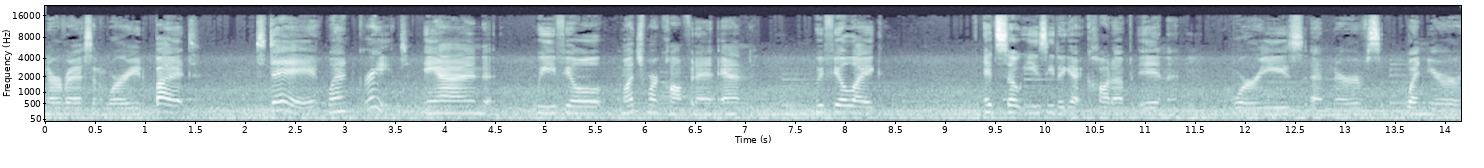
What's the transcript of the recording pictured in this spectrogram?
nervous and worried. But today went great and we feel much more confident and we feel like it's so easy to get caught up in worries and nerves when you're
